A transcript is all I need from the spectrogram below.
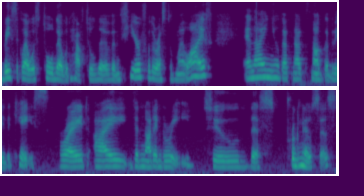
basically I was told I would have to live in fear for the rest of my life. And I knew that that's not going to be the case, right? I did not agree to this prognosis.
